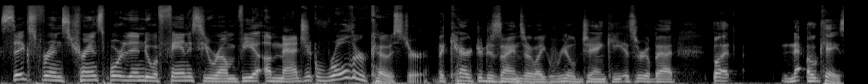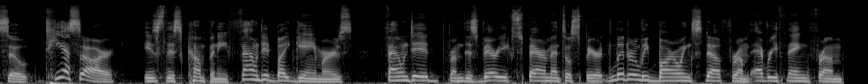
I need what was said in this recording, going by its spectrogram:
Six friends transported into a fantasy realm via a magic roller coaster. the character designs are like real janky. It's real bad. But okay, so TSR is this company founded by gamers, founded from this very experimental spirit, literally borrowing stuff from everything from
